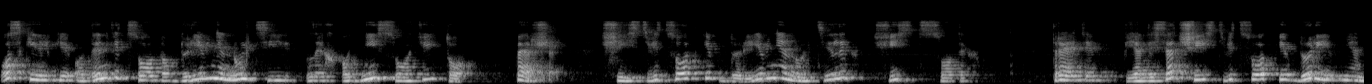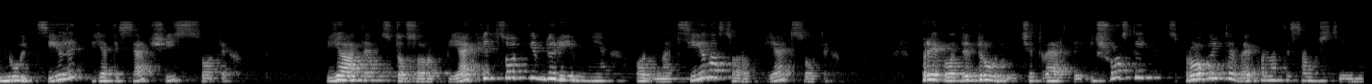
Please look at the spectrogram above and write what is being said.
Оскільки 1% дорівнює 0,1, то перше 6% дорівнює 0,6. Третє 56% дорівнює 0,56. П'яте 145% дорівнює 1,45. Приклади другий, четвертий і шостий спробуйте виконати самостійно.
